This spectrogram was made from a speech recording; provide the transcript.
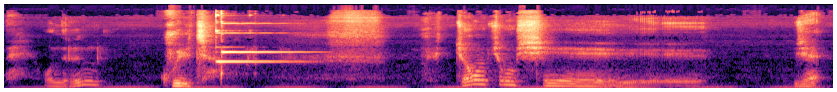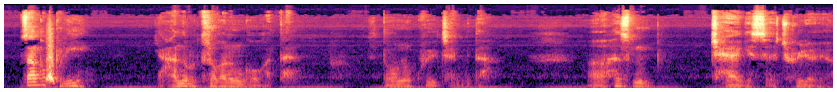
네, 오늘은 9일차. 조금 조금씩 이제 쌍꺼풀이 안으로 들어가는 것 같아요. 또 오늘 9일차입니다. 아, 한숨 자야겠어요. 졸려요.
